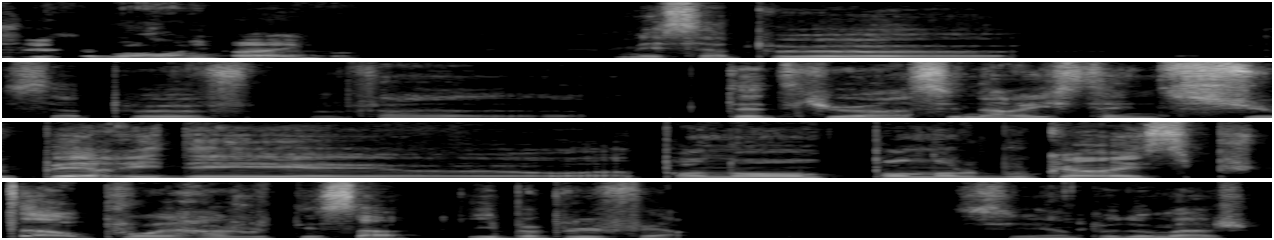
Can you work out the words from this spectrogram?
voulais les avoir en librairie. Quoi. Mais ça peut, euh, ça peut, enfin, peut-être qu'un scénariste a une super idée euh, pendant, pendant le bouquin et si putain on pourrait rajouter ça, il peut plus le faire. C'est un peu dommage.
